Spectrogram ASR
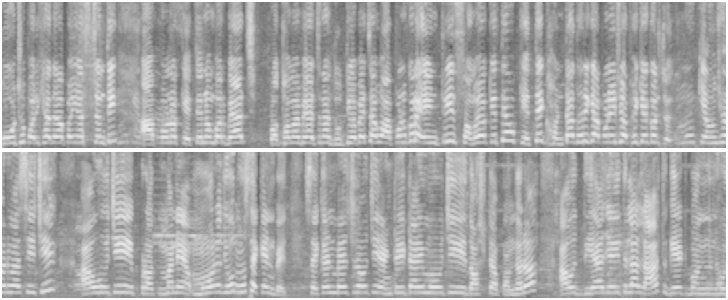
कौ परीक्षा देवाई आपत के नंबर ब्याच प्रथम ब्याच ना द्वितीय ब्याच आपर एंट्री समय के घंटा धरिकी आप अपेक्षा करूँझर आसी मानने मोर जो मुझे सेकेंड बैच सेकेंड बैच रोच एंट्री टाइम हूँ दसटा पंदर आ दि जाइए लास्ट गेट बंद हो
